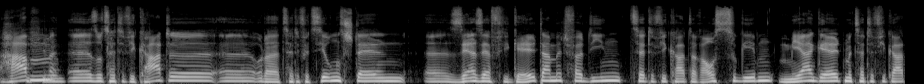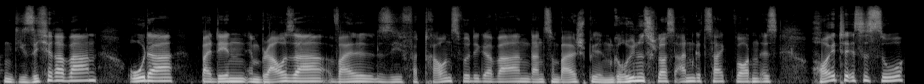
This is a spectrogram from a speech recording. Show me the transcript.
haben äh, so Zertifikate äh, oder Zertifizierungsstellen äh, sehr, sehr viel Geld damit verdient, Zertifikate rauszugeben. Mehr Geld mit Zertifikaten, die sicherer waren oder bei denen im Browser, weil sie vertrauenswürdiger waren, dann zum Beispiel ein grünes Schloss angezeigt worden ist. Heute ist es so,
